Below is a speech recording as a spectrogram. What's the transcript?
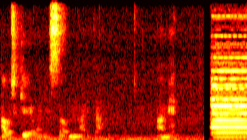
아버지께 영원히 싸움나이다. 아멘.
